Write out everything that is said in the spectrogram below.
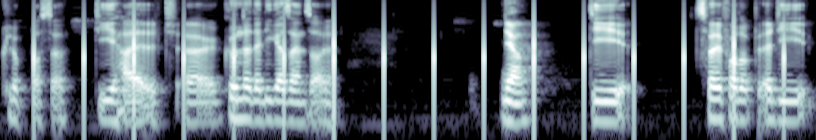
Clubbosse, die halt äh, Gründer der Liga sein sollen. ja. die zwölf Europ äh, die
